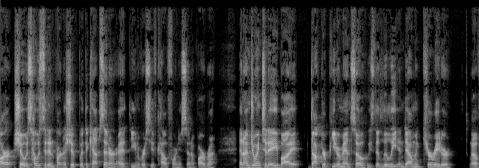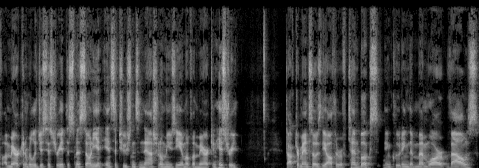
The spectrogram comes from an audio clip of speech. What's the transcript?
Our show is hosted in partnership with the Capps Center at the University of California, Santa Barbara. And I'm joined today by Dr. Peter Manseau, who's the Lilly Endowment Curator of American Religious History at the Smithsonian Institution's National Museum of American History. Dr. Manseau is the author of 10 books, including the memoir Vows,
